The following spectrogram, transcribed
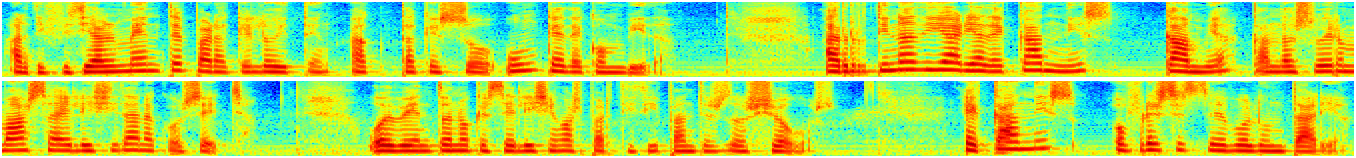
artificialmente para que loiten ata que só un quede con vida. A rutina diaria de Katniss cambia cando a súa irmá xa elixida na cosecha, o evento no que se elixen os participantes dos xogos. E Candice ofrécese voluntaria,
